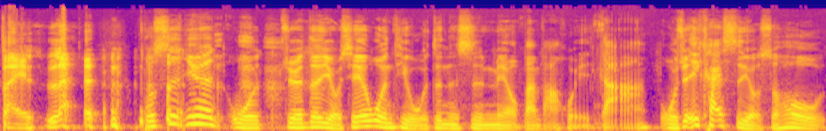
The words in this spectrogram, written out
摆烂。不是因为我觉得有些问题我真的是没有办法回答，我觉得一开始有时候。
